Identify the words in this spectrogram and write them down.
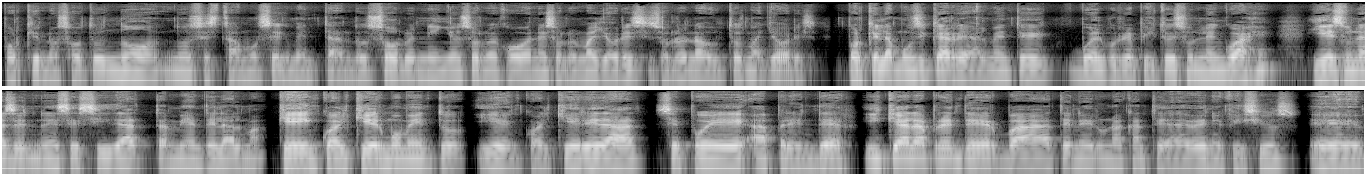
porque nosotros no nos estamos segmentando solo en niños, solo en jóvenes, solo en mayores y solo en adultos mayores, porque la música realmente, vuelvo y repito, es un lenguaje y es una necesidad también del alma que en cualquier momento y en cualquier edad se puede aprender y que al aprender va a tener una cantidad de beneficios eh,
